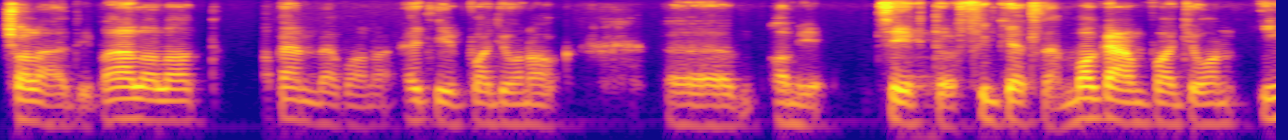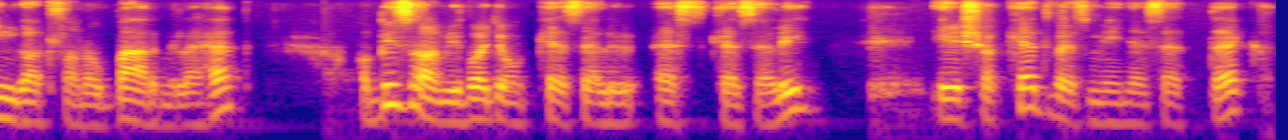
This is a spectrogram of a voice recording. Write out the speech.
családi vállalat, benne van a egyéb vagyonok, ami cégtől független magánvagyon, ingatlanok, bármi lehet. A bizalmi vagyonkezelő ezt kezeli, és a kedvezményezettek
